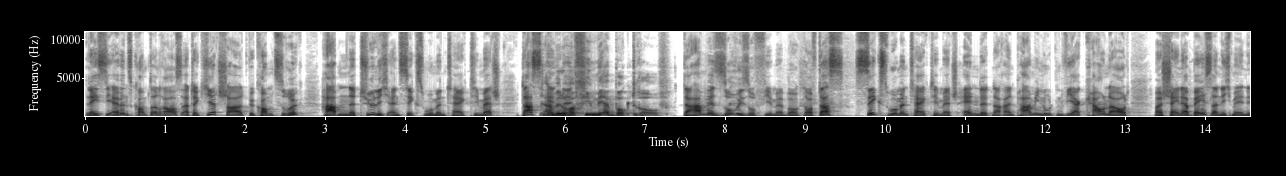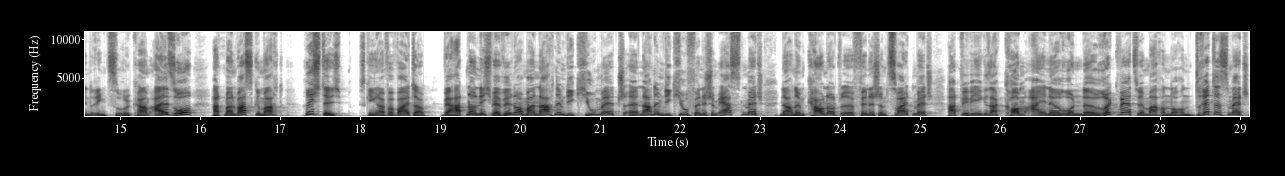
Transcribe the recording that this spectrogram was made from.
Lacey Evans kommt dann raus, attackiert Charlotte. Wir kommen zurück, haben natürlich ein Six-Woman-Tag-Team-Match. Das da haben wir doch auch viel mehr Bock drauf. Da haben wir sowieso viel mehr Bock drauf. Das Six-Woman-Tag-Team-Match endet nach ein paar Minuten via Countout, weil Shayna Baszler nicht mehr in den Ring zurückkam. Also hat man was gemacht? Richtig. Es ging einfach weiter. Wer hat noch nicht, wer will noch mal nach einem DQ-Match, äh, nach einem DQ-Finish im ersten Match, nach einem Countout-Finish im zweiten Match, hat WWE gesagt, komm eine Runde rückwärts, wir machen noch ein drittes Match.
